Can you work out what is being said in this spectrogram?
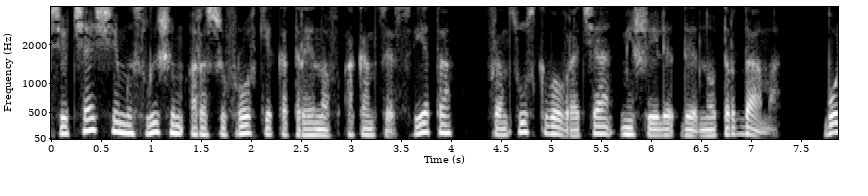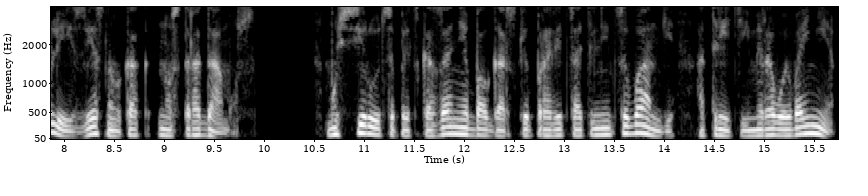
Все чаще мы слышим о расшифровке Катренов о конце света французского врача Мишеля де Нотр-Дама, более известного как Нострадамус. Муссируются предсказания болгарской прорицательницы Ванги о Третьей мировой войне,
